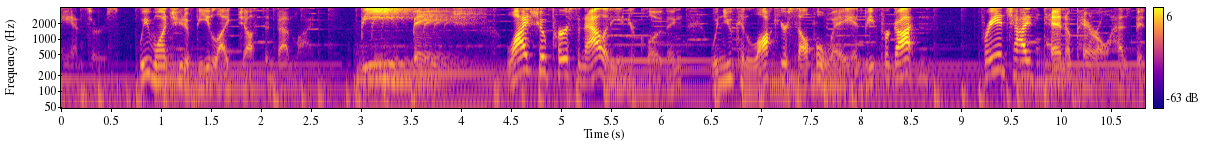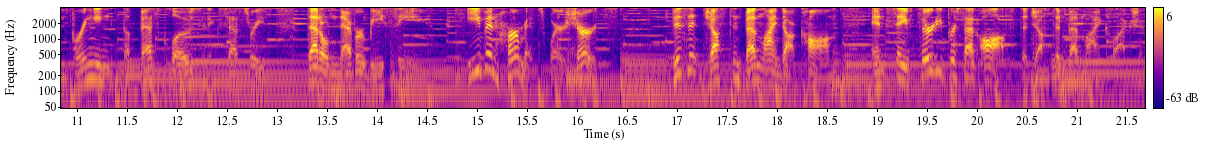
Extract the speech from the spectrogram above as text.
answers. We want you to be like Justin Benline. Be beige. Why show personality in your clothing when you can lock yourself away and be forgotten? Franchise 10 Apparel has been bringing the best clothes and accessories that'll never be seen. Even hermits wear shirts. Visit justinbenline.com and save 30% off the Justin Benline collection.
